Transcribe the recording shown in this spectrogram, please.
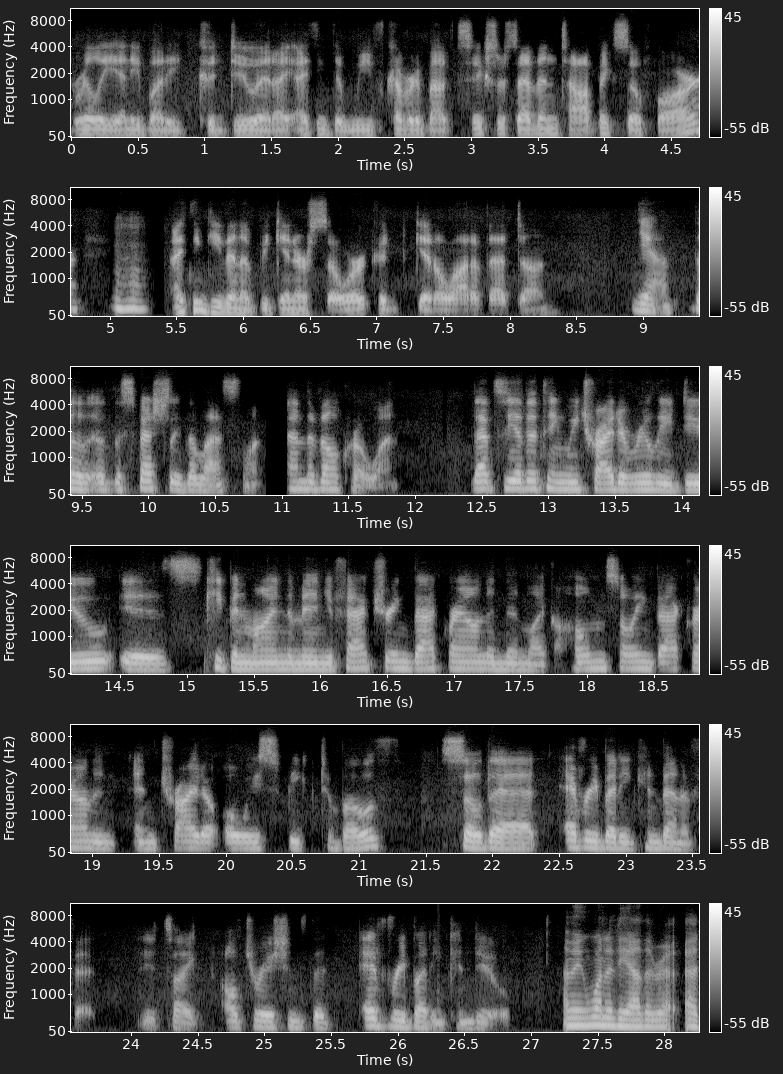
really anybody could do it. I, I, think that we've covered about six or seven topics so far. Mm-hmm. I think even a beginner sewer could get a lot of that done. Yeah, the, especially the last one and the Velcro one. That's the other thing we try to really do is keep in mind the manufacturing background and then like a home sewing background and, and try to always speak to both so that everybody can benefit. It's like alterations that everybody can do. I mean, one of the other uh,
